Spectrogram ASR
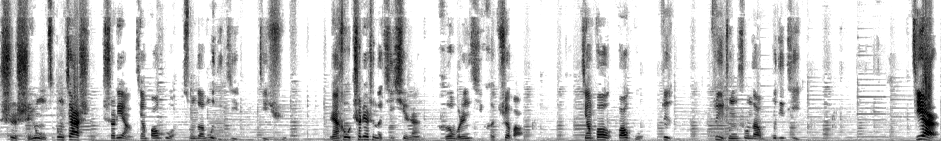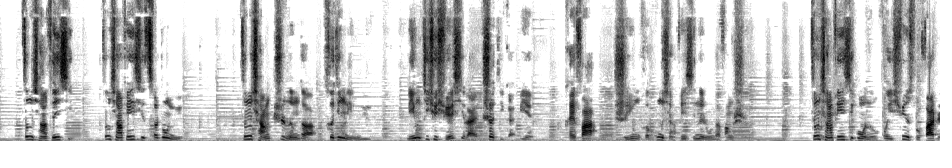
是使用自动驾驶车辆将包裹送到目的地地区，然后车辆上的机器人和无人机可确保将包包裹最最终送到目的地。第二，增强分析，增强分析侧重于增强智能的特定领域。利用机器学习来彻底改变开发、使用和共享分析内容的方式。增强分析功能会迅速发展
